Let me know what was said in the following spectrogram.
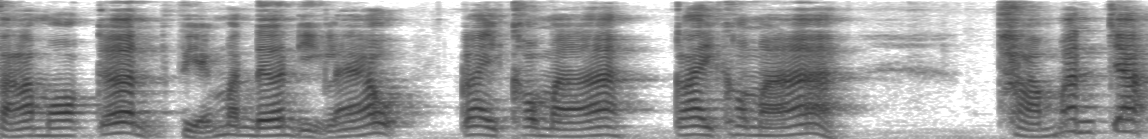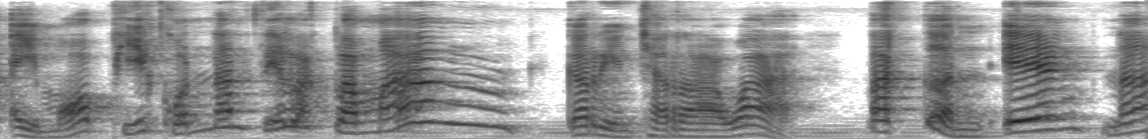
ซามอร์เกิลเสียงมันเดินอีกแล้ว ใกล้เข้ามา ใกล้เข้ามา ถามมันจะไอหมอผีคนนั้นเสียละกระมังกระเรียงชราว่าตาเกิลเองนา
